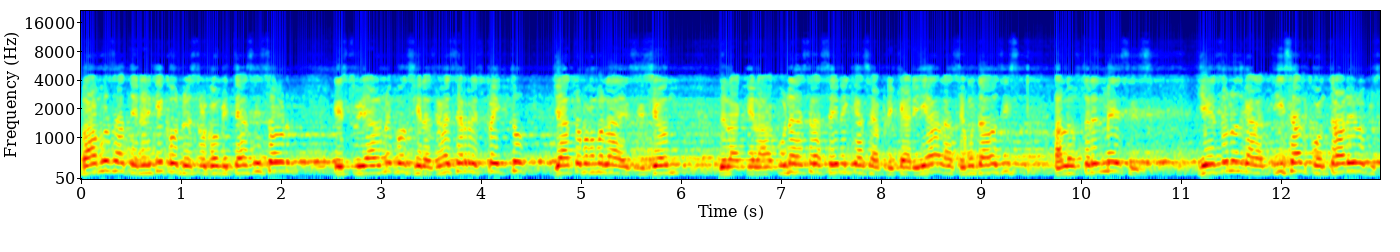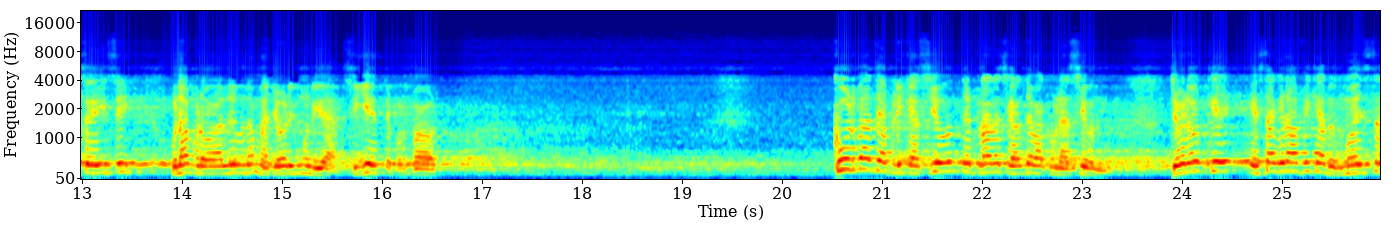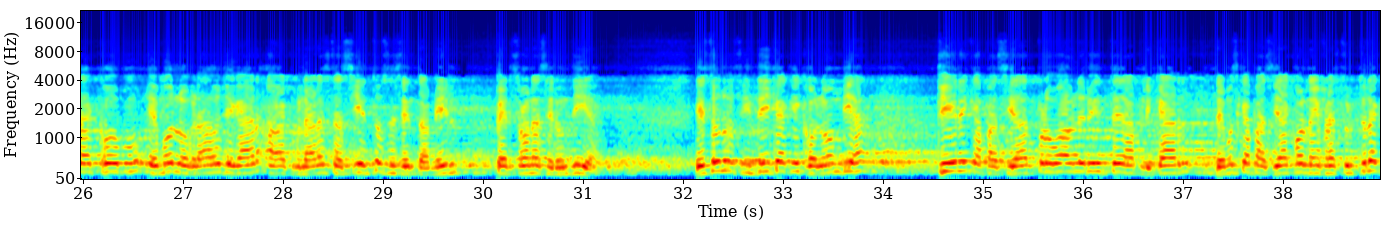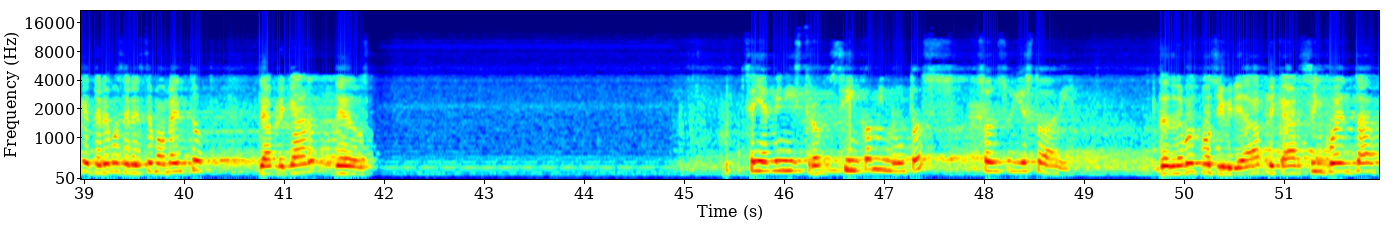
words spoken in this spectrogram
vamos a tener que con nuestro comité asesor estudiar una consideración a ese respecto. Ya tomamos la decisión de la que la vacuna de AstraZeneca se aplicaría la segunda dosis a los tres meses. Y eso nos garantiza, al contrario de lo que usted dice, una probable, una mayor inmunidad. Siguiente, por favor. Curvas de aplicación del Plan Nacional de Vacunación. Yo creo que esta gráfica nos muestra cómo hemos logrado llegar a vacunar hasta 160 mil personas en un día. Esto nos indica que Colombia tiene capacidad probablemente de aplicar, tenemos capacidad con la infraestructura que tenemos en este momento de aplicar de dos. Señor ministro, cinco minutos son suyos todavía. Tendremos posibilidad de aplicar 50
